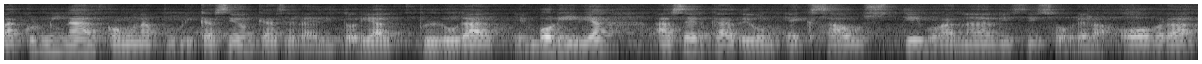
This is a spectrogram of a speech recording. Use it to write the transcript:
va, a culminar con una publicación que hace la editorial Plural en Bolivia acerca de un exhaustivo análisis sobre la obra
